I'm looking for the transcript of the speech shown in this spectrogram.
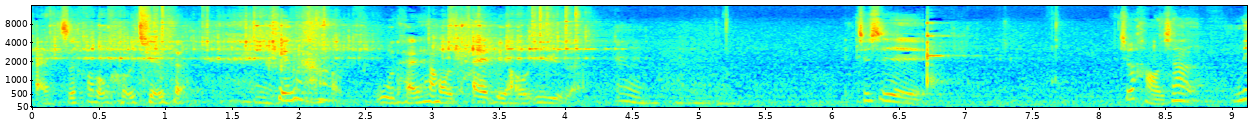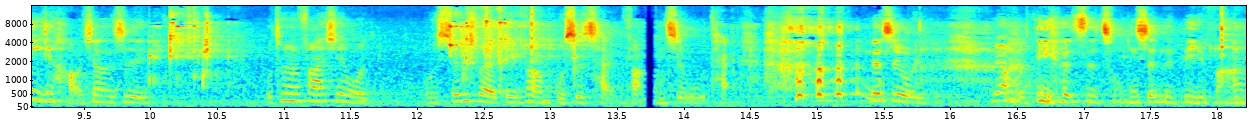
台之后，我觉得，天哪，舞台让我太疗愈了。嗯。就是，就好像那个好像是，我突然发现我。我生出来的地方不是产房，是舞台，那是我让我第二次重生的地方。嗯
